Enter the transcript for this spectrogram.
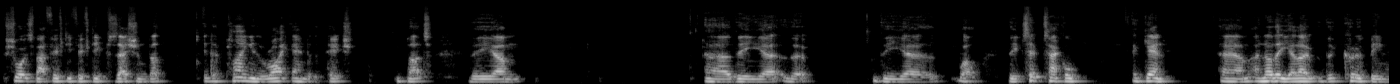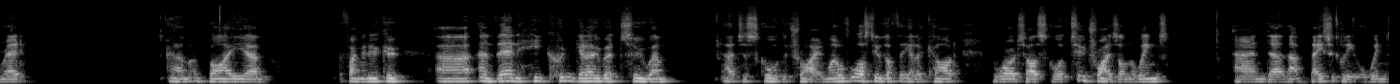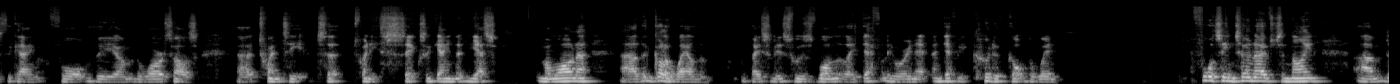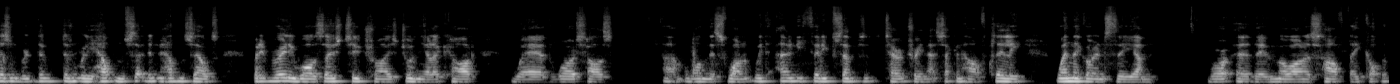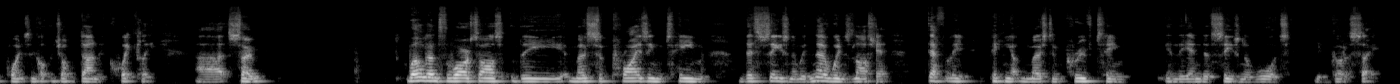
sure, it's about 50 50 possession, but they're playing in the right end of the pitch. But the um, uh, the uh, the the uh, well the tip tackle again, um, another yellow that could have been red um, by um, Fainga'anuku, uh, and then he couldn't get over to um, uh, to score the try. And whilst he was off the yellow card, the Waratahs scored two tries on the wings, and uh, that basically wins the game for the um, the Waratahs, uh, 20 to 26. Again, that yes, Moana uh, that got away on them. Basically, this was one that they definitely were in it and definitely could have got the win. 14 turnovers to nine um, doesn't doesn't really help them. Didn't help themselves, but it really was those two tries during the yellow card where the Waratahs um, won this one with only 30% territory in that second half. Clearly, when they got into the um, uh, the Moana's half, they got the points and got the job done quickly. Uh, so, well done to the Waratahs, the most surprising team this season, and with no wins last year, definitely picking up the most improved team in the end of season awards. You've got to say.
